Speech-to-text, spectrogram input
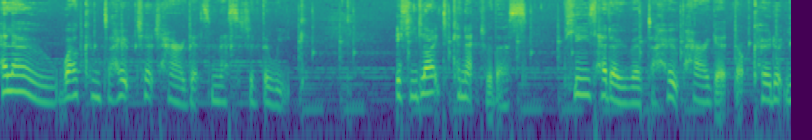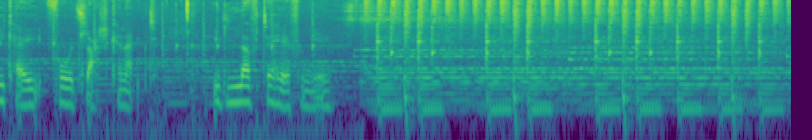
Hello, welcome to Hope Church Harrogate's Message of the Week. If you'd like to connect with us, please head over to hopeharrogate.co.uk forward slash connect. We'd love to hear from you.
